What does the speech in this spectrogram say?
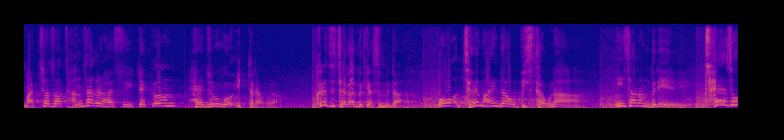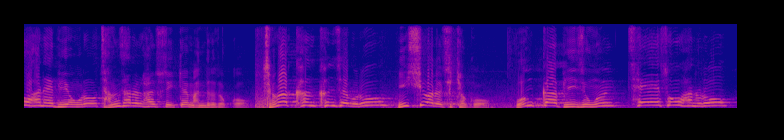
맞춰서 장사를 할 수 있게끔 해주고 있더라고요 그래서 제가 느꼈습니다. 어? 제 마인드하고 비슷하구나. 이 사람들이 최소한의 비용으로 장사를 할 수 있게 만들어줬고 정확한 컨셉으로 이슈화를 시켰고 원가 비중을 최소한으로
